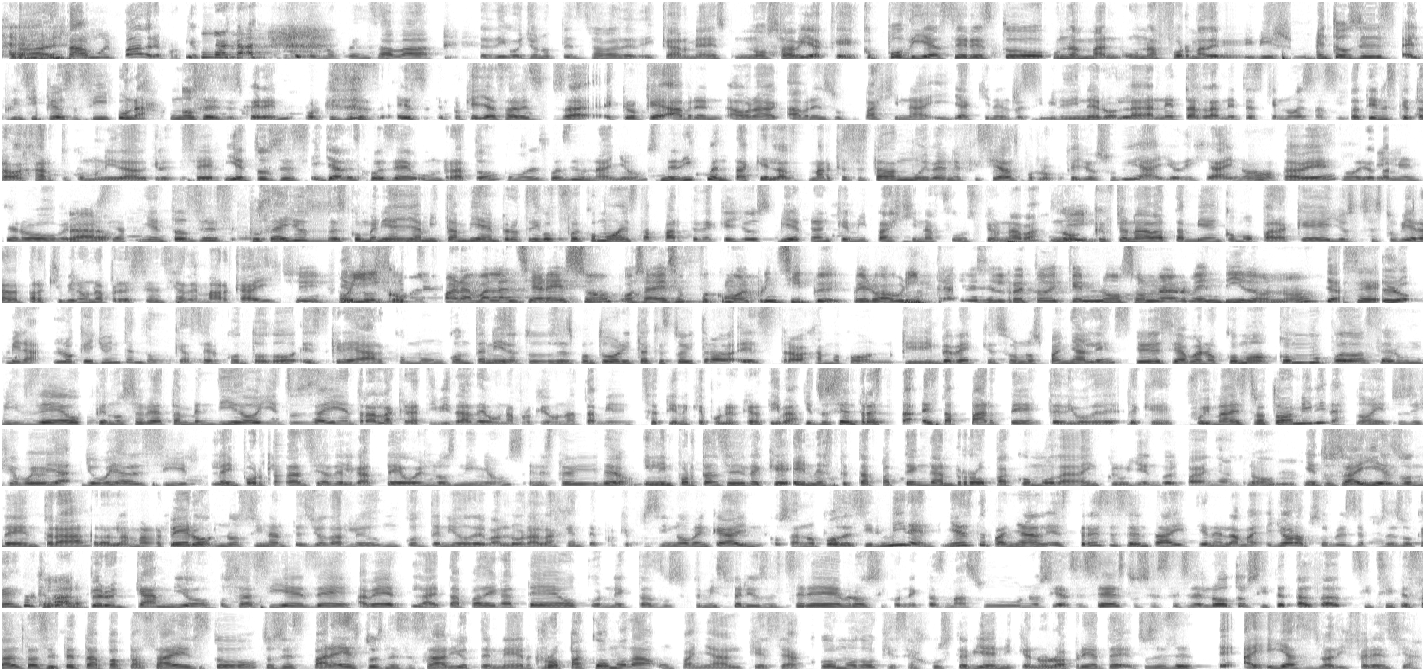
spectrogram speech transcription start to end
Estaba, estaba muy padre porque, porque no pensaba, te digo, yo no pensaba dedicarme a esto, no sabía que podía ser esto una, man- una forma de vivir. Entonces, al principio es así, una, no se desesperen, porque es, es- porque ya sabes, o sea, creo que abren, ahora abren su página y ya quieren recibir dinero. La neta, la neta es que no es así. O sea, tienes que trabajar tu comunidad, crecer, y entonces ya después después de un rato, como después de un año, me di cuenta que las marcas estaban muy beneficiadas por lo que yo subía. Yo dije, ay, no, ¿sabes? No, yo también quiero beneficiar. Y entonces, pues a ellos les convenía y a mí también, pero te digo, fue como esta parte de que ellos vieran que mi página funcionaba, ¿no? Que funcionaba también como para que ellos estuvieran, para que hubiera una presencia de marca ahí. Sí. Oye, ¿y cómo es para balancear eso? O sea, eso fue como al principio, pero ahorita tienes el reto de que no sonar vendido, ¿no? Ya sé. Lo, mira, lo que yo intento que hacer con todo es crear como un contenido. Entonces, punto ahorita que estoy es, trabajando con Clean Bebé, que son unos pañales, yo decía, bueno, ¿cómo, ¿cómo puedo hacer un video que no se vea tan vendido? Y entonces ahí entra la creatividad de una, porque una también se tiene que poner creativa. Y entonces entra esta, esta parte, te digo, de, de que fui maestra toda mi vida, ¿no? Y entonces dije, voy a, yo voy a decir la importancia del gateo en los niños en este video y la importancia de que en esta etapa tengan ropa cómoda, incluyendo el pañal, ¿no? Y entonces ahí es donde entra la marca, pero no sin antes yo darle un contenido de valor a la gente, porque pues si no ven que hay, o sea, no puedo decir, miren, y este pañal es 360 y tiene la mayor absorbencia, pues eso qué. Claro. Pero en cambio, o sea, si es de, a ver, la etapa de gateo, conectas dos hemisferios del cerebro, si conectas más uno, si haces esto, si haces el otro, si te, talta, si, si te saltas esta etapa pasa esto. Entonces, para esto es necesario tener ropa cómoda, un pañal que sea cómodo, que se ajuste bien y que no lo apriete. Entonces, eh, ahí haces la diferencia.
